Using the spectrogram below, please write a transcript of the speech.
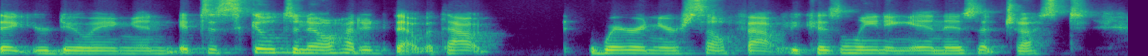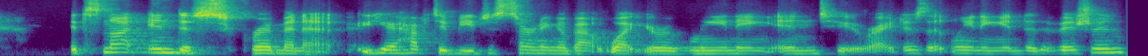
that you're doing and it's a skill to know how to do that without wearing yourself out because leaning in isn't just it's not indiscriminate. You have to be discerning about what you're leaning into, right? Is it leaning into the vision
